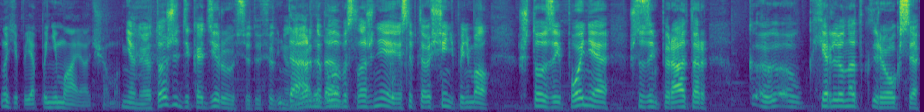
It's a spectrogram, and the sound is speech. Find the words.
Ну, типа, я понимаю, о чем он. Не, ну я тоже декодирую всю эту фигню. Да, Наверное, да, было да. бы сложнее, если бы ты вообще не понимал, что за Япония, что за император, э, хер ли он отрекся,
